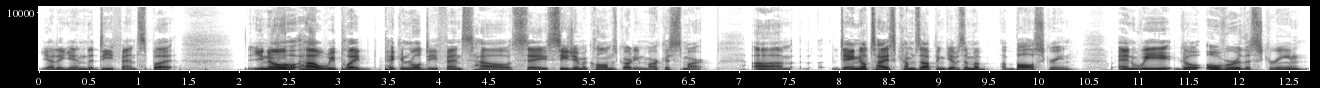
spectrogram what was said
yet again the defense. But you know how we played pick and roll defense. How say CJ McCollum's guarding Marcus Smart. Um, Daniel Theis comes up and gives him a, a ball screen, and we go over the screen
